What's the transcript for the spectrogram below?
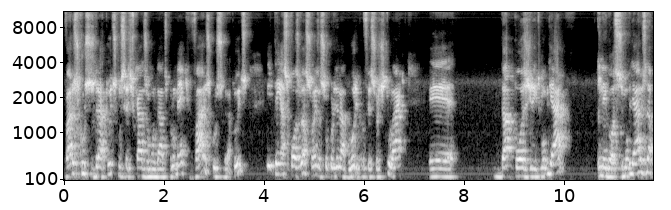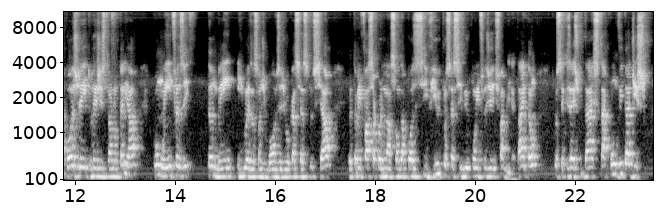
Vários cursos gratuitos com certificados homologados pelo MEC, vários cursos gratuitos, e tem as pós-graduações, eu sou coordenador e professor titular é, da pós-direito imobiliário em negócios imobiliários e da pós-direito registral notarial, com ênfase também em regularização de imóveis e advocacia social. Eu também faço a coordenação da pós civil e processo civil com ênfase em direito de família, tá? Então, se você quiser estudar, está convidadíssimo.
